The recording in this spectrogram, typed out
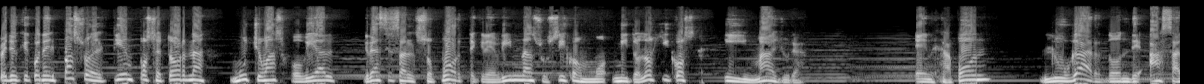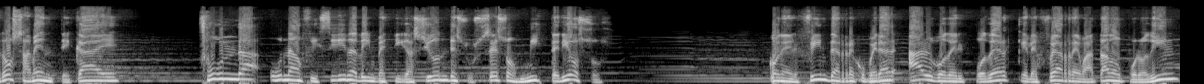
pero que con el paso del tiempo se torna mucho más jovial gracias al soporte que le brindan sus hijos mitológicos y Mayura. En Japón, lugar donde azarosamente cae, funda una oficina de investigación de sucesos misteriosos, con el fin de recuperar algo del poder que le fue arrebatado por Odín,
